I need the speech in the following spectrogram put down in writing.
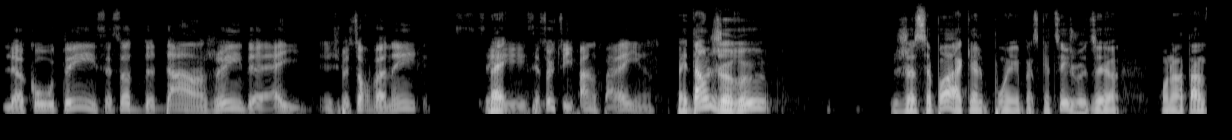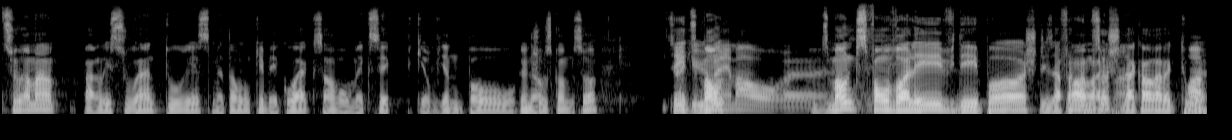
Le côté, c'est ça, de danger, de hey, je vais revenir. C'est Ben- c'est sûr que tu y penses pareil. hein. Mais dangereux, je sais pas à quel point, parce que tu sais, je veux dire, on entend-tu vraiment parler souvent de touristes, mettons, québécois qui s'en vont au Mexique puis qui reviennent pas ou quelque Non. chose comme ça? Tu sais, du monde- 20 morts, euh, Du monde qui se font voler, vider les poches, des affaires comme ouais. ça, je suis Ouais. d'accord avec toi.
